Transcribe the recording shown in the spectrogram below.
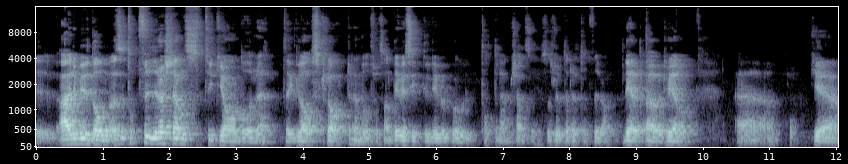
Eh, ja, det blir de, alltså topp fyra känns tycker jag ändå rätt glasklart ändå trots allt. Det är väl City, Liverpool, Tottenham, Chelsea. Så slutar det topp fyra. Det är jag rätt övertygad om. Eh, och... Eh,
